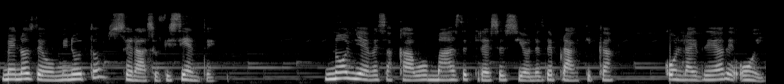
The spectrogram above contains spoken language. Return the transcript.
menos de un minuto será suficiente. No lleves a cabo más de tres sesiones de práctica con la idea de hoy,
